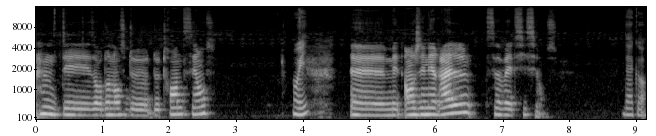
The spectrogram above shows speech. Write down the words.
des ordonnances de, de 30 séances. Oui, mais en général, ça va être 6 séances. d'accord.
